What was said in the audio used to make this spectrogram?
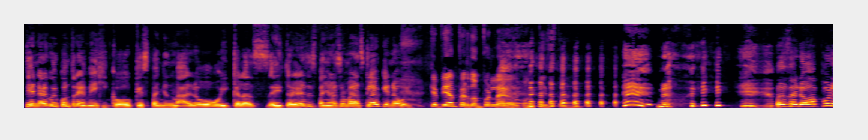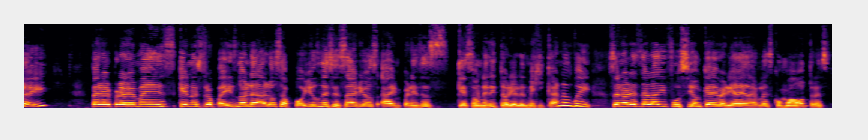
tiene algo en contra de México, que España es malo y que las editoriales españolas son malas. Claro que no, güey. Que pidan perdón por la conquista. no, o sea, no va por ahí. Pero el problema es que nuestro país no le da los apoyos necesarios a empresas que son editoriales mexicanas, güey. O sea, no les da la difusión que debería de darles como a otras.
